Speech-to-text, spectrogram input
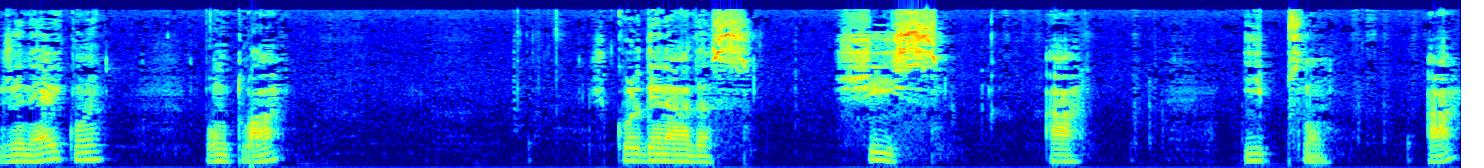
genérico, né? Ponto A, de coordenadas x, a, y, a,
